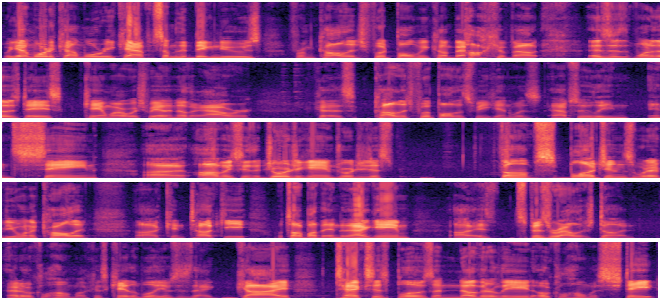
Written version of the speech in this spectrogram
We got more to come. We'll recap some of the big news from college football when we come back. Talk about this is one of those days, Cam. Where I wish we had another hour because college football this weekend was absolutely insane. Uh, obviously, the Georgia game, Georgia just thumps, bludgeons, whatever you want to call it. Uh, Kentucky. We'll talk about the end of that game. Uh, Spencer Rattler's done at Oklahoma because Caleb Williams is that guy. Texas blows another lead. Oklahoma State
